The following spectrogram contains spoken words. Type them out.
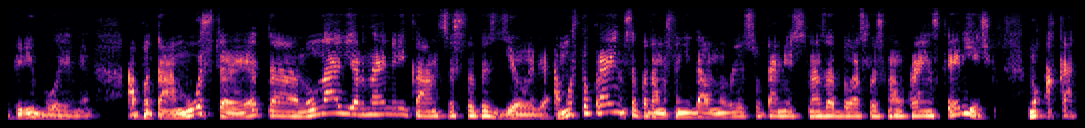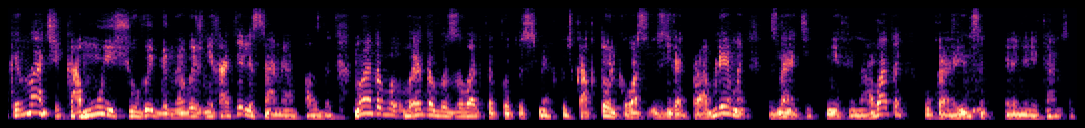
перебоями. А потому что это, ну, наверное, американцы что-то сделали. А может, украинцы, потому что недавно в лесу, там месяц назад была слышна украинская речь. Ну, а как иначе? Кому еще выгодно? Вы же не хотели сами опоздать. Ну, это, это вызывает какой-то смех. То есть как только у вас возникают проблемы, знаете, не виноваты украинцы или американцы.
